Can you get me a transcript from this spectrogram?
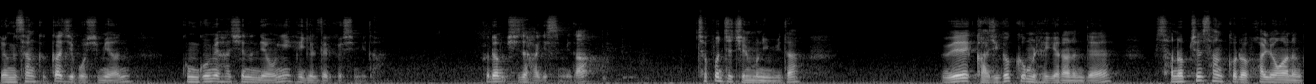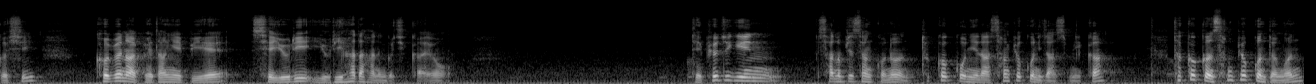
영상 끝까지 보시면 궁금해하시는 내용이 해결될 것입니다. 그럼 시작하겠습니다. 첫 번째 질문입니다. 왜 가지급금을 해결하는데 산업재산권을 활용하는 것이 급여나 배당에 비해 세율이 유리하다 하는 것일까요? 대표적인 산업재산권은 특허권이나 상표권이지 않습니까? 특허권, 상표권 등은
